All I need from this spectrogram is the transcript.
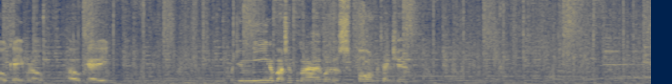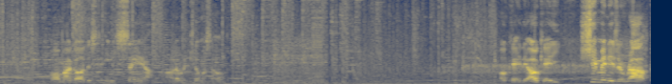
Okay, bro. Okay. What do you mean I've got a chopper gunner? I've got spawn protection. Oh my god, this is insane. I, don't want to kill myself. Okay, the, okay. Shipment is a wrap.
